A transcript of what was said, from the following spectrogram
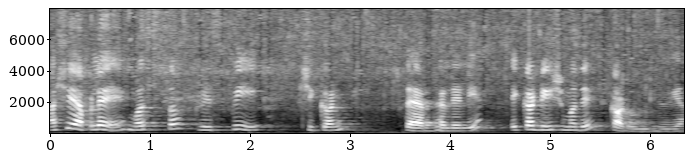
असे आपले मस्त क्रिस्पी चिकन तयार झालेली आहे. एका डिशमध्ये काढून घेऊया.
